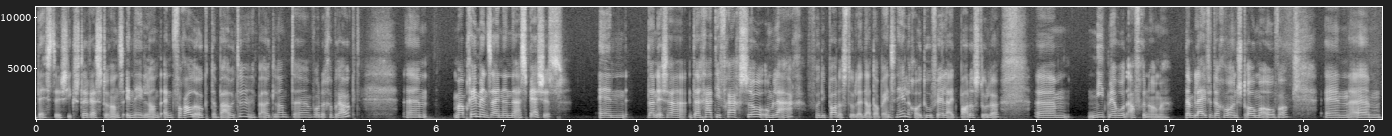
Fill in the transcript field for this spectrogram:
beste, chicste restaurants in Nederland en vooral ook de buiten, in het buitenland uh, worden gebruikt. Um, maar op een gegeven moment zijn er de asperges. En dan, is er, dan gaat die vraag zo omlaag voor die paddenstoelen, dat opeens een hele grote hoeveelheid paddenstoelen um, niet meer wordt afgenomen. Dan blijven er gewoon stromen over. En um,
